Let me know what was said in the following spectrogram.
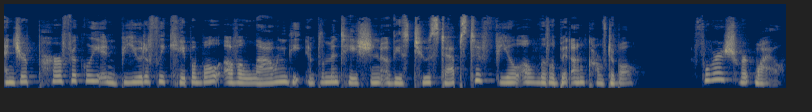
And you're perfectly and beautifully capable of allowing the implementation of these two steps to feel a little bit uncomfortable. for a short while.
